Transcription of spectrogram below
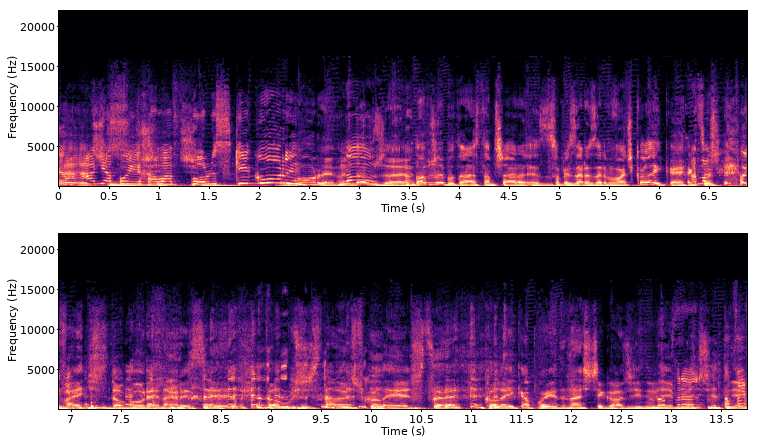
a Ania pojechała w polskie góry. Góry, no, i dobrze, dobrze, bo teraz tam trzeba sobie zarezerwować kolejkę. Jak A chcesz może- wejść do góry na rysy, to musisz stanąć w kolejeczce. Kolejka po 11 godzin. No Nie- proszę, to nie- we nie-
